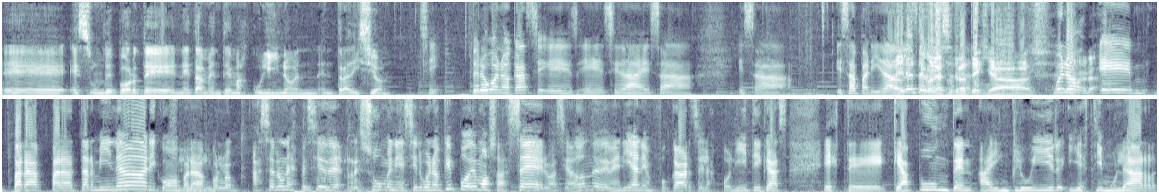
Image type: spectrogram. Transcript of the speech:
eh, es un deporte netamente masculino en, en tradición. Sí. Pero bueno, acá se, eh, eh, se da esa, esa, esa paridad. Adelante con las estrategias. Bueno, eh, para, para terminar y como Sí. para por lo- hacer una especie de resumen y decir, bueno, ¿qué podemos hacer o hacia dónde deberían enfocarse las políticas este, que apunten a incluir y estimular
